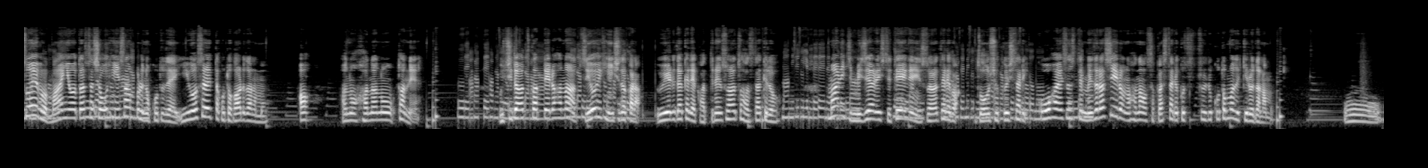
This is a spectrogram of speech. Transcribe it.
そういえば前に渡した商品サンプルのことで言い忘れたことがあるだろも。あ、あの花の種。うちで扱っている花は強い品種だから、植えるだけで勝手に育つはずだけど、毎日水やりして丁寧に育てれば、増殖したり、交配させて珍しい色の花を咲かしたりすることもできるだなも。おー。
